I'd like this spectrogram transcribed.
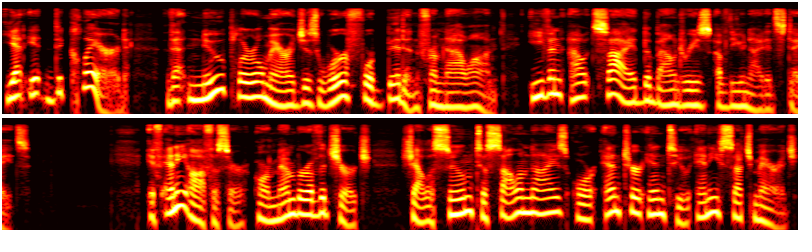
Yet it declared that new plural marriages were forbidden from now on, even outside the boundaries of the United States. If any officer or member of the church shall assume to solemnize or enter into any such marriage,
